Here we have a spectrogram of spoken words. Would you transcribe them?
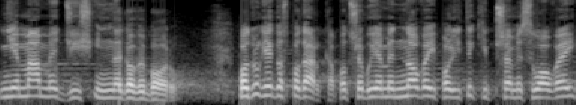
nie mamy dziś innego wyboru. Po drugie, gospodarka. Potrzebujemy nowej polityki przemysłowej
